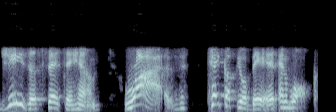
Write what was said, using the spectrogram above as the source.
Jesus said to him, Rise, take up your bed and walk.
